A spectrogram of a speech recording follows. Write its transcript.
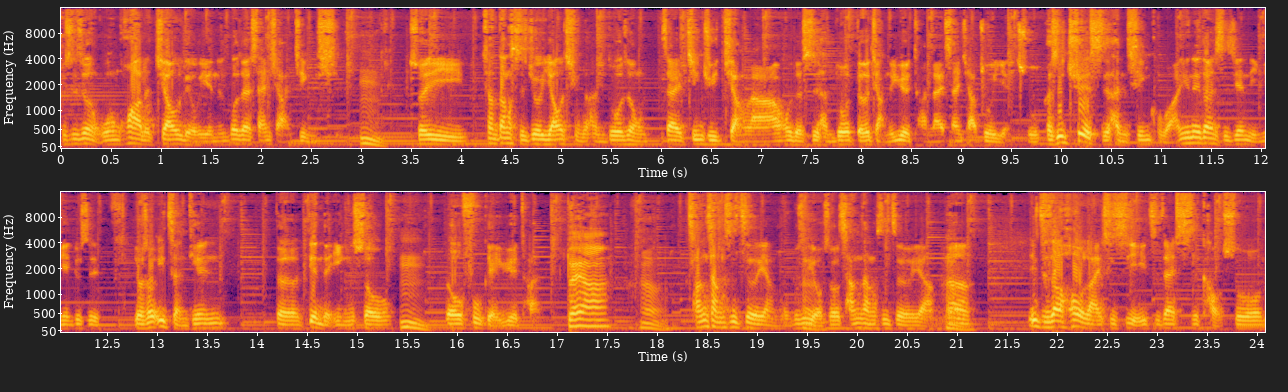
就是这种文化的交流也能够在三峡进行，嗯。所以，像当时就邀请了很多这种在金曲奖啦，或者是很多得奖的乐团来三峡做演出。可是确实很辛苦啊，因为那段时间里面，就是有时候一整天的店的营收，嗯，都付给乐团。对啊，嗯，常常是这样的，不是有时候，常常是这样。那一直到后来，其实也一直在思考说，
